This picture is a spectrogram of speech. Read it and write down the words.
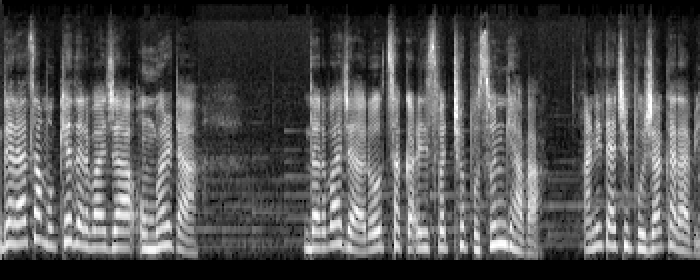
घराचा मुख्य दरवाजा उंबरटा दरवाजा रोज सकाळी स्वच्छ पुसून घ्यावा. आणि त्याची पूजा करावी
